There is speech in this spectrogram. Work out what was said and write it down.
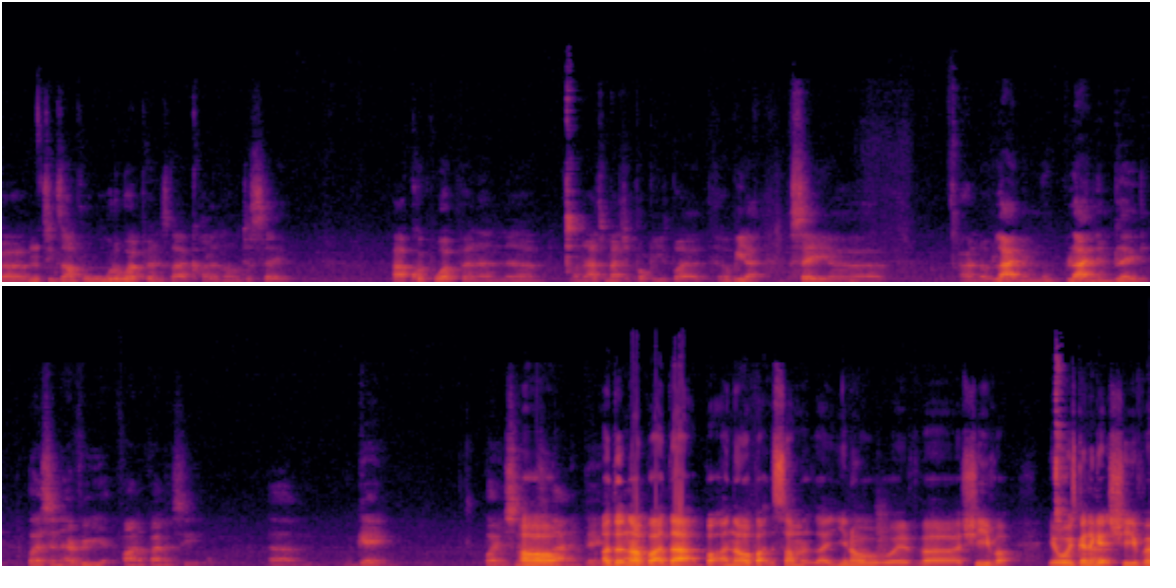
uh, Mm. for example, all the weapons like I don't know, just say, I equip weapon and um, I it has magic properties, but it'll be like say, uh, I don't know, lightning lightning blade, but it's in every Final Fantasy um, game. But it's not Oh, lightning blade. I don't know about blade. that, but I know about the summons. Like you know, with uh, Shiva, you're always gonna Yeah. get Shiva.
